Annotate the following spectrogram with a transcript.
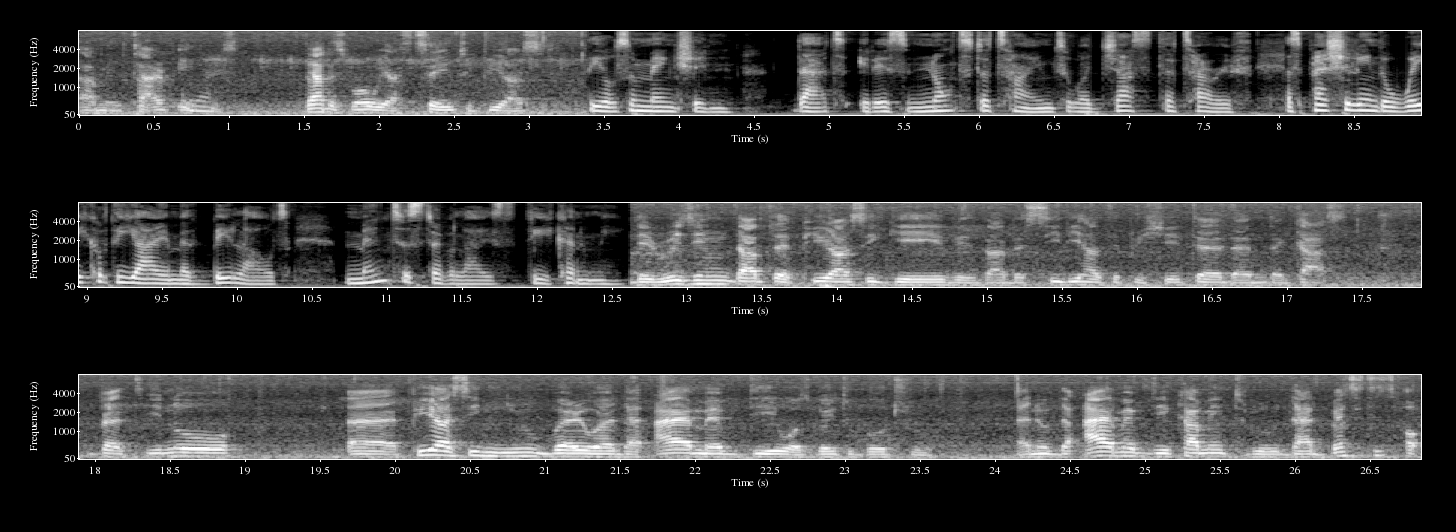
i mean tariff increase yeah. that is what we are saying to PURC. they also mentioned that it is not the time to adjust the tariff, especially in the wake of the IMF bailout meant to stabilize the economy. The reason that the PRC gave is that the cedi has depreciated and the gas. But you know, uh, PURC knew very well that IMFD was going to go through. And with the IMFD coming through, the adversities, of,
